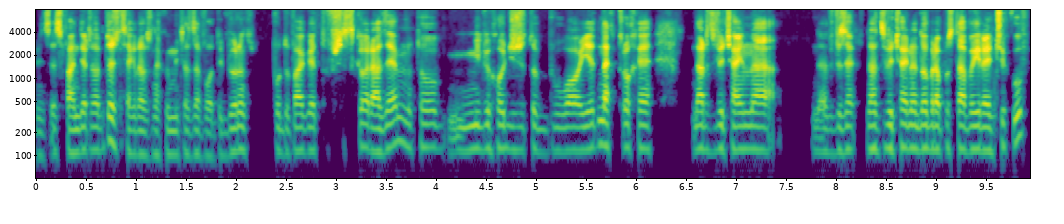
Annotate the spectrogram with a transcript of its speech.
Więc Esfandier tam też zagrał znakomite zawody. Biorąc pod uwagę to wszystko razem, no to mi wychodzi, że to była jednak trochę nadzwyczajna, nadzwyczajna dobra postawa Irańczyków,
